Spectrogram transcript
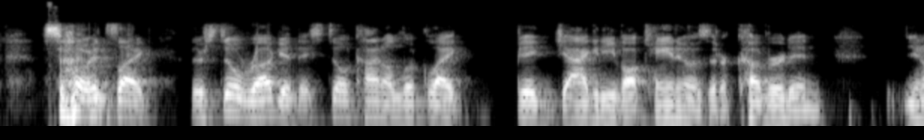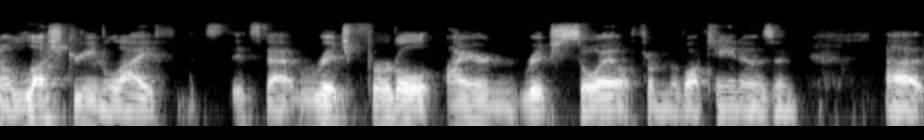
so it's like they're still rugged. They still kind of look like big jaggedy volcanoes that are covered in you know lush green life. It's it's that rich, fertile, iron rich soil from the volcanoes, and uh,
